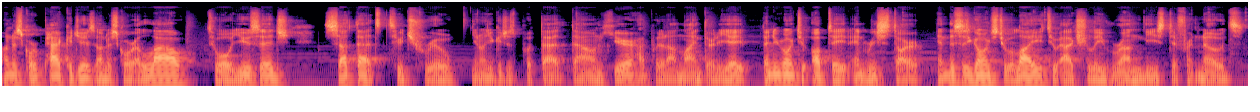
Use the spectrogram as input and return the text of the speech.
underscore packages underscore allow tool usage set that to true. You know, you could just put that down here. I put it on line 38. Then you're going to update and restart. And this is going to allow you to actually run these different nodes.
